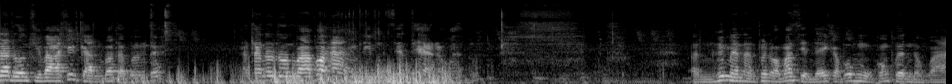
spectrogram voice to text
นาโดนสีวาขึ้นกันว่าแต่เบิ่งเด้อ ถ้าธนาโดนว่าเพราะห่างดิมเสียแท้นะว่าอันขึ้นแม่นอันเพิ่นออกมาเสียนใดกับโอ้หูของเพิ่นดอกว่า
